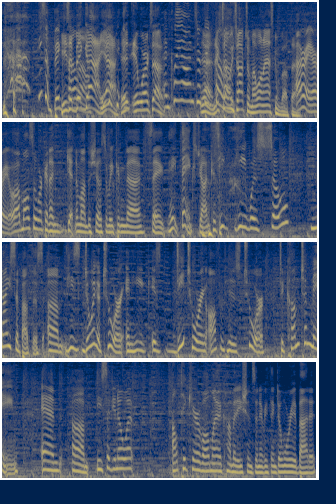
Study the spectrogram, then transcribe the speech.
He's a big. He's a big guy. Yeah, it, it works out. and Klingons are Yeah, big next time we talk to him, I want to ask him about that. All right, all right. Well, I'm also working on getting him on the show so we can uh, say, "Hey, thanks, John," because he he was so nice about this. Um, he's doing a tour and he is detouring off of his tour to come to Maine, and um, he said, "You know what? I'll take care of all my accommodations and everything. Don't worry about it.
